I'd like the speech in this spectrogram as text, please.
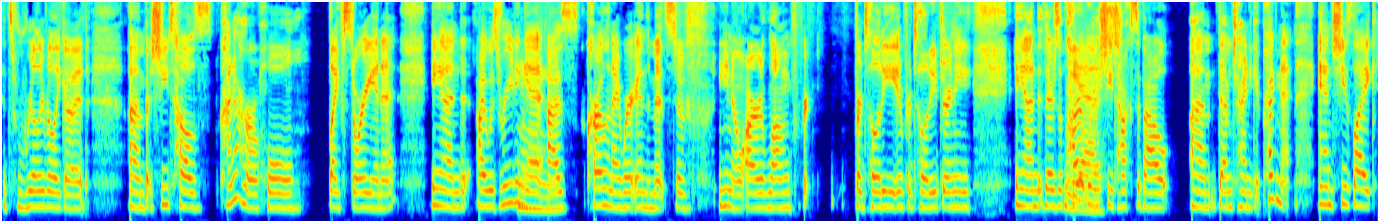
It's really, really good. Um, but she tells kind of her whole life story in it. And I was reading mm. it as Carl and I were in the midst of, you know, our long fertility infertility journey. And there's a part yes. where she talks about um, them trying to get pregnant. And she's like,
